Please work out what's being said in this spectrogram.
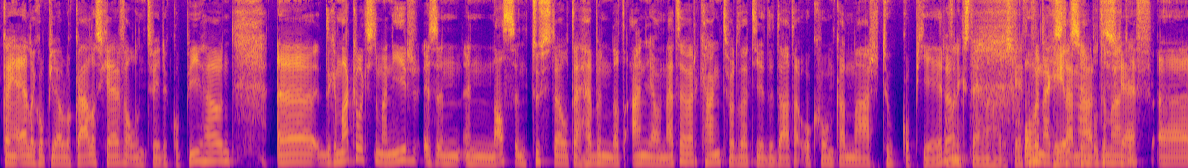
kan je eigenlijk op jouw lokale schijf al een tweede kopie houden. Uh, de gemakkelijkste manier is een, een NAS, een toestel te hebben dat aan jouw netwerk hangt, waar dat je de data ook gewoon kan naartoe kopiëren. Of een externe harde schijf. Of een externe harde schijf. Uh,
